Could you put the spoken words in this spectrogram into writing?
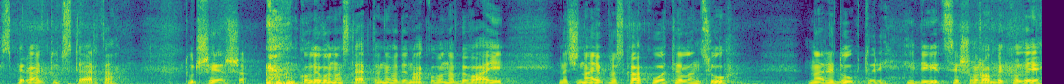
спіраль тут стерта, тут ширша. Коли вона стерта, не одинаково набиває і починає проскакувати ланцюг на редукторі. І дивіться, що робить, коли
